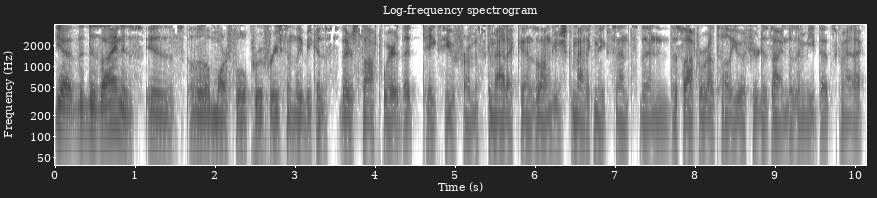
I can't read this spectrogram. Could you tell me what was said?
Yeah, the design is is a little more foolproof recently because there's software that takes you from a schematic, and as long as your schematic makes sense, then the software will tell you if your design doesn't meet that schematic.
